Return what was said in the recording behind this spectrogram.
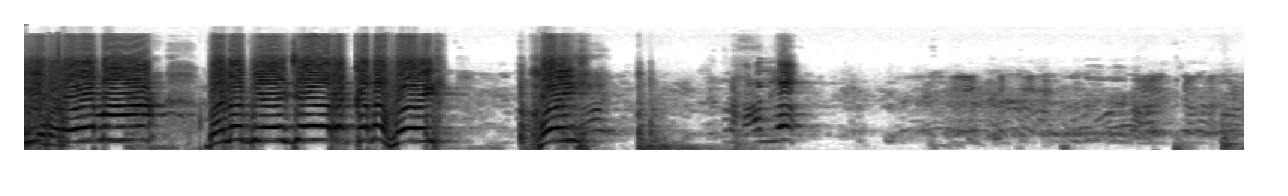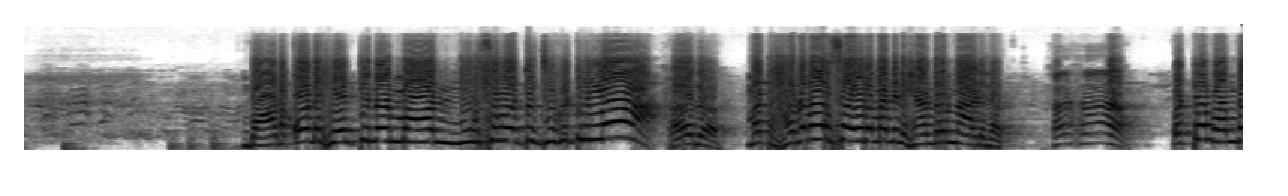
ಈ ಪ್ರೇಮ ಬಲು ಬೇಜಾರಕ್ಕನ ಹೋಯ್. ಮಾಡ್ಕೊಂಡು ಹೆಂಡತಿನ ನಿಲ್ಸುವಂತ ಜುಗುಟಿಲ್ಲ. ಹೌದು. ಮತ್ ಹದಿನಾರು ಸಾವಿರ ಮಂದಿನ ಹೆಂಡ್ರನ್ನ ಆಡಿದ ಒಟ್ಟ ಒಂದ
